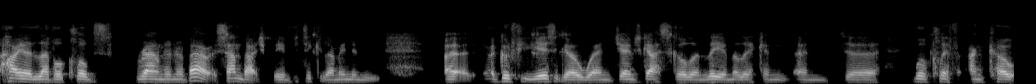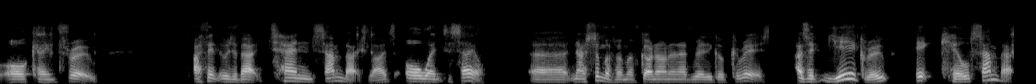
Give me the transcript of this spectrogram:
higher level clubs round and about. Sandbach being particular. I mean, in, uh, a good few years ago when James Gaskell and Leah Millick and and uh, Will Cliff and co all came through. I think there was about 10 Sandbach lads all went to Sale. Uh, now, some of them have gone on and had really good careers. As a year group, it killed Sandbach.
